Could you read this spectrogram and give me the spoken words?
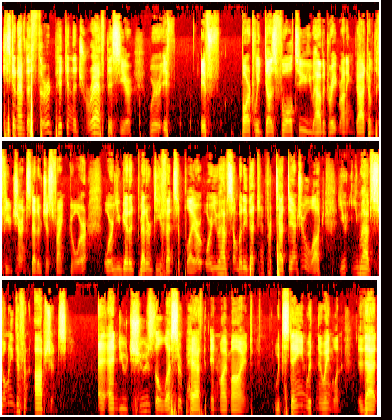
He's going to have the third pick in the draft this year, where if if Barkley does fall to, you have a great running back of the future instead of just Frank Gore, or you get a better defensive player, or you have somebody that can protect Andrew Luck. You you have so many different options, and, and you choose the lesser path in my mind with staying with New England that,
